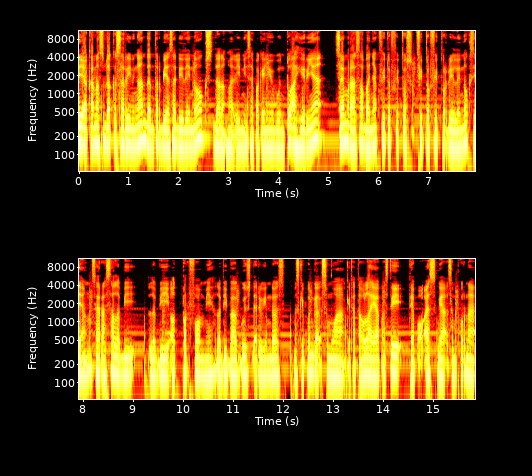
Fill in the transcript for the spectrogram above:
ya karena sudah keseringan dan terbiasa di Linux dalam hal ini saya pakai Ubuntu akhirnya saya merasa banyak fitur-fitur fitur-fitur di Linux yang saya rasa lebih lebih outperform ya lebih bagus dari Windows. Meskipun nggak semua kita tahu lah ya pasti tiap OS nggak sempurna.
